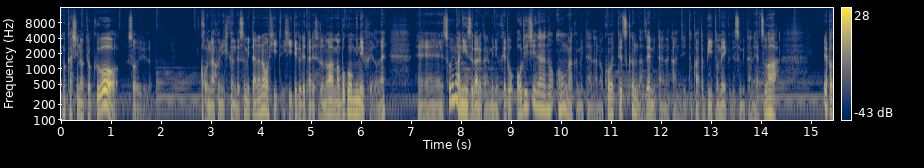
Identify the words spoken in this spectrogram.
昔の曲を、そういう、こんな風に弾くんですみたいなのを弾いて弾いてくれたりするのは、まあ僕も見に行くけどね、えー、そういうのはニーズがあるから見に行くけど、オリジナルの音楽みたいなのをこうやって作るんだぜみたいな感じとか、あとビートメイクですみたいなやつは、やっぱ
